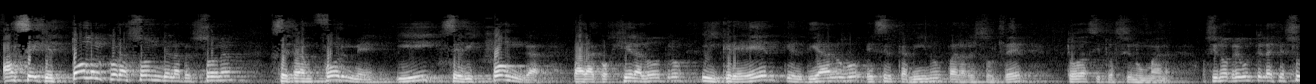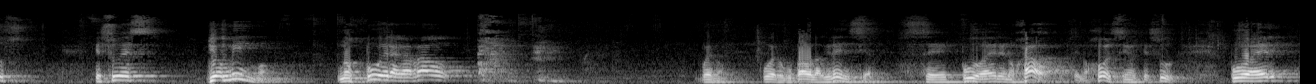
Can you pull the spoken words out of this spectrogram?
hace que todo el corazón de la persona se transforme y se disponga para acoger al otro y creer que el diálogo es el camino para resolver toda situación humana. O si no, pregúntele a Jesús. Jesús es Dios mismo. Nos pudo haber agarrado, bueno, pudo haber ocupado la violencia, se pudo haber enojado, se enojó el Señor Jesús, pudo haber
